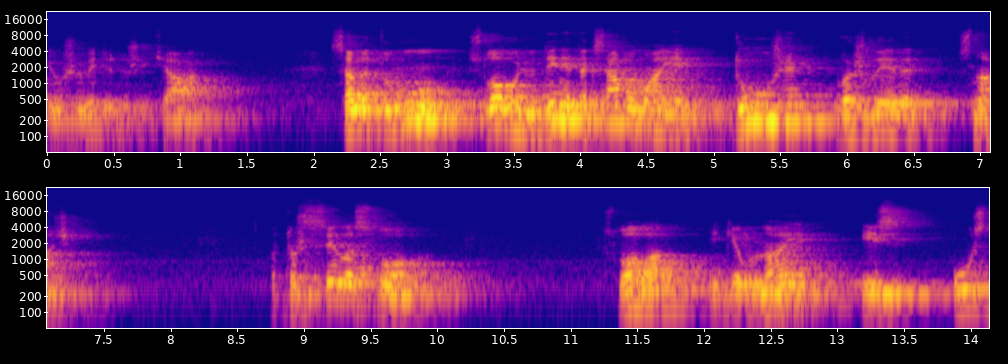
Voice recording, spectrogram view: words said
і оживити до життя. Саме тому слово людини так само має дуже важливе значення. Отож, сила слова, слова, яке лунає із уст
